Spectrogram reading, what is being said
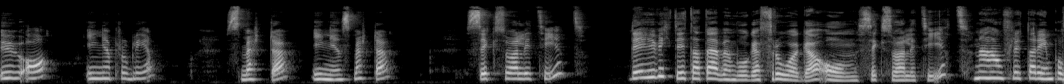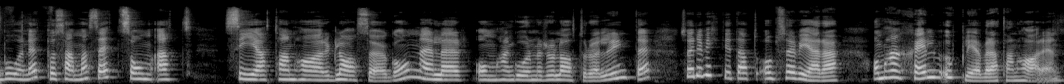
UA, inga problem. Smärta, ingen smärta. Sexualitet, det är ju viktigt att även våga fråga om sexualitet när han flyttar in på boendet på samma sätt som att se att han har glasögon eller om han går med rollator eller inte så är det viktigt att observera om han själv upplever att han har en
